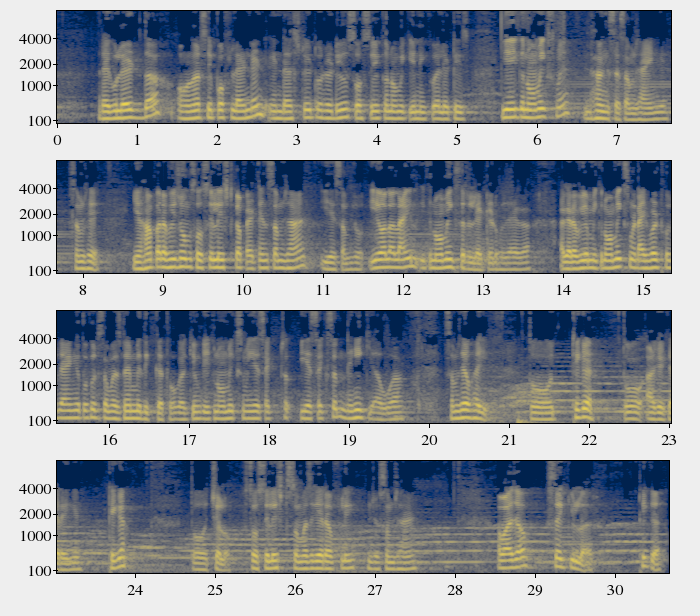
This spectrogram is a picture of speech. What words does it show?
regulate the ownership of land and industry to reduce socio economic inequalities ये इकोनॉमिक्स में ढंग से समझाएँगे, समझे? यहाँ पर अभी जो हम सोशलिस्ट का पैटर्न समझाएँ, ये समझो। ये वाला लाइन इकोनॉमिक्स से रिलेटेड हो जाएगा। अगर अभी हम इकोनॉमिक्स में डाइवर्ट हो जाएँगे तो फिर समझने में दिक्कत होगा, क्योंकि इकोनॉमिक्स में ये सेक्टर ये सेक्शन नहीं किया हुआ। समझे भाई? तो ठीक है तो आगे करेंगे। ठीक है? तो चलो सोशलिस्ट समझ गए रफली जो समझाएँ। अब आ जाओ सेक्युलर ठीक है?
